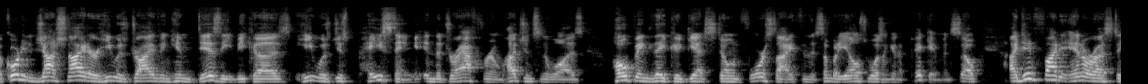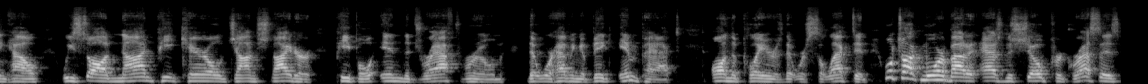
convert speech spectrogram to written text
according to John Schneider, he was driving him dizzy because he was just pacing in the draft room. Hutchinson was hoping they could get Stone Forsythe and that somebody else wasn't going to pick him. And so I did find it interesting how we saw non Pete Carroll, John Schneider people in the draft room that were having a big impact on the players that were selected. We'll talk more about it as the show progresses.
